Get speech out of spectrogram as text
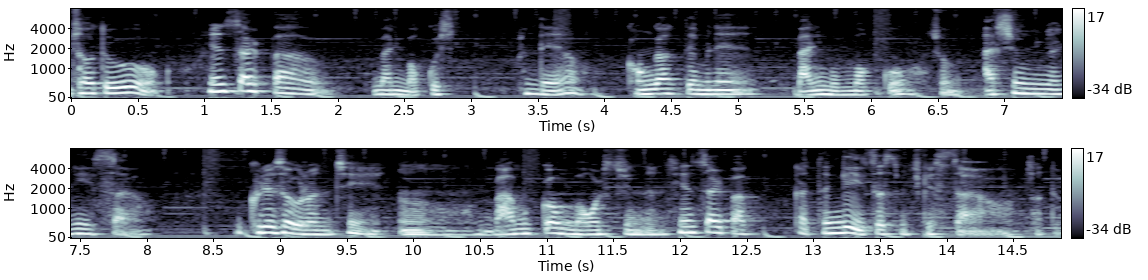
저도 흰쌀밥 많이 먹고 싶은데요. 건강 때문에 많이 못 먹고 좀 아쉬운 면이 있어요. 그래서 그런지 음, 마음껏 먹을 수 있는 흰쌀밥 같은 게 있었으면 좋겠어요. 저도.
